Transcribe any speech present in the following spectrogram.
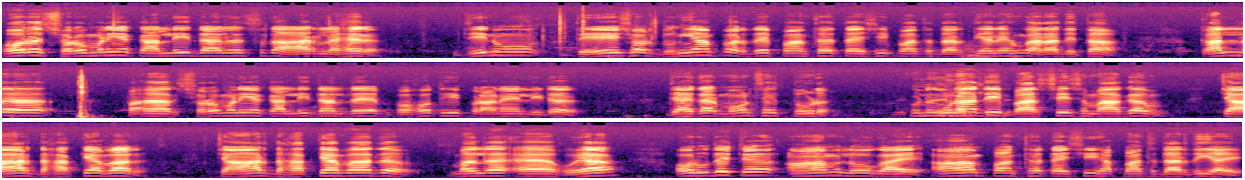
ਔਰ ਸ਼੍ਰੋਮਣੀ ਅਕਾਲੀ ਦਲ ਸੁਧਾਰ ਲਹਿਰ, ਜਿਹਨੂੰ ਦੇਸ਼ ਔਰ ਦੁਨੀਆ ਭਰ ਦੇ ਪੰਥ ਤੈਸੀ ਪੰਥ ਦਰਦੀਆਂ ਨੇ ਹੁੰਗਾਰਾ ਦਿੱਤਾ ਕੱਲ ਸ਼੍ਰੋਮਣੀ ਅਕਾਲੀ ਦਲ ਦੇ ਬਹੁਤ ਹੀ ਪੁਰਾਣੇ ਲੀਡਰ ਜਹੇਦਾਰ ਮੋਹਨ ਸਿੰਘ ਤੁੜ ਉਹਨਾਂ ਦੀ ਬਰਸੀ ਸਮਾਗਮ 4 ਦਹਾਕਿਆਂ ਬਾਅਦ 4 ਦਹਾਕਿਆਂ ਬਾਅਦ ਮਤਲਬ ਹੋਇਆ ਔਰ ਉਹਦੇ ਚ ਆਮ ਲੋਕ ਆਏ ਆਮ ਪੰਥ ਤੈਸੀ ਪੰਥ ਦਰਦੀ ਆਏ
